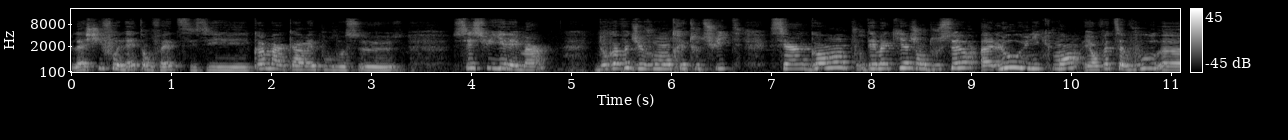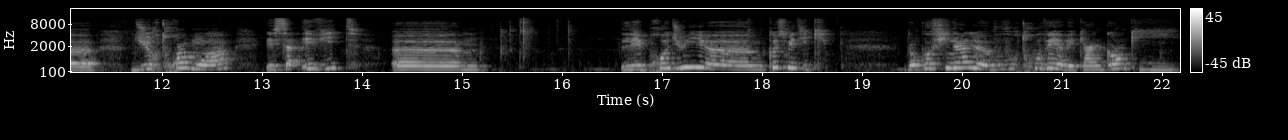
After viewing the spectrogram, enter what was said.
la chiffonnette en fait. C'est- C'est comme un carré pour se s'essuyer les mains. Donc en fait, je vais vous montrer tout de suite. C'est un gant pour démaquillage en douceur à l'eau uniquement. Et en fait, ça vous euh, dure 3 mois et ça évite euh, les produits euh, cosmétiques. Donc au final, vous vous retrouvez avec un gant qui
